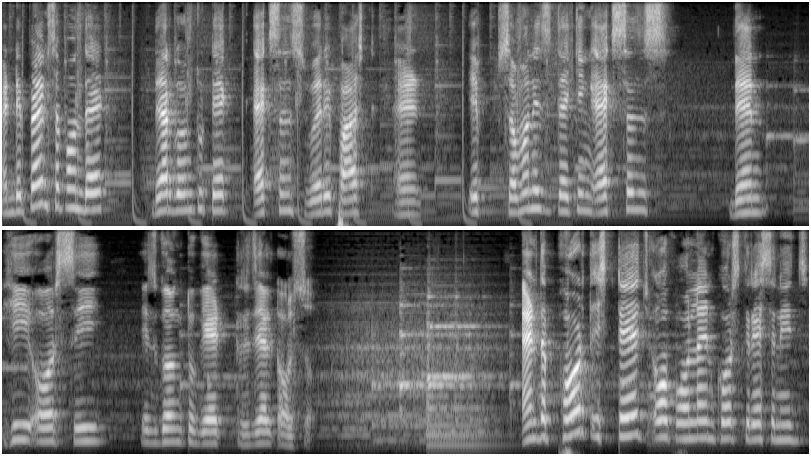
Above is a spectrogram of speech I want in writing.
and depends upon that they are going to take actions very fast. And if someone is taking actions then he or she is going to get result also. And the fourth stage of online course creation is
